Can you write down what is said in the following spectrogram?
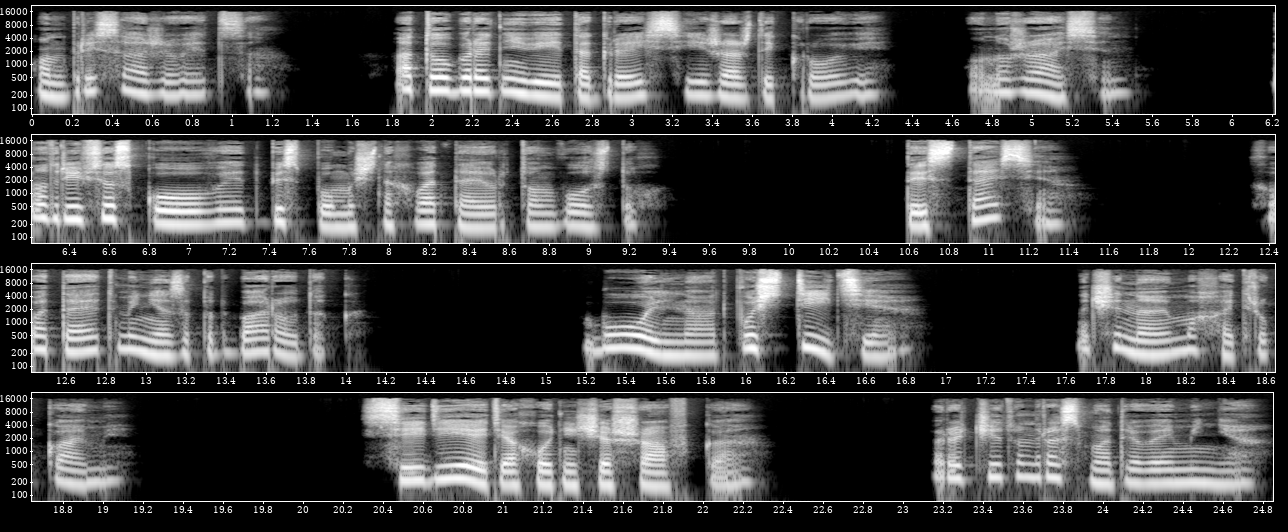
Он присаживается. От оборотня веет агрессией, жаждой крови. Он ужасен. Внутри все сковывает, беспомощно хватаю ртом воздух. «Ты Стася?» Хватает меня за подбородок. «Больно, отпустите!» Начинаю махать руками. «Сидеть, охотничья шавка!» Рычит он, рассматривая меня.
